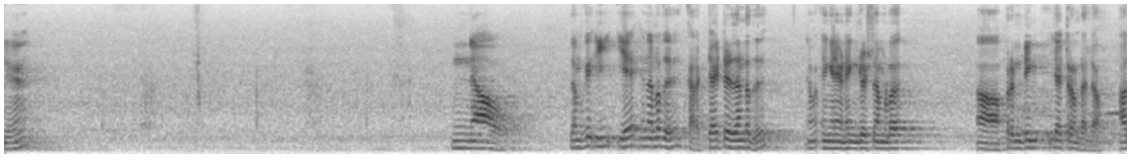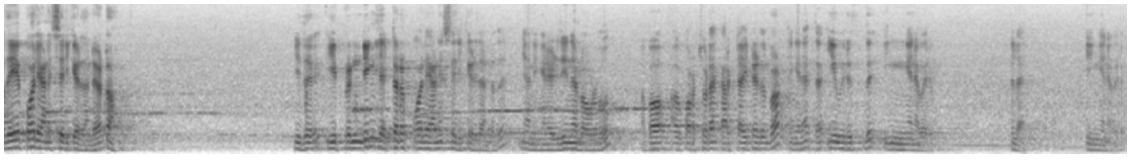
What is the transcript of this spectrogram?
ന് നൗ നമുക്ക് ഈ എ എന്നുള്ളത് കറക്റ്റായിട്ട് എഴുതേണ്ടത് എങ്ങനെയാണ് ഇംഗ്ലീഷ് നമ്മൾ പ്രിന്റിങ് ലെറ്റർ ഉണ്ടല്ലോ. അതേപോലെയാണ് ശരിക്കും എഴുതേണ്ടത് കേട്ടോ. ഇത് ഈ പ്രിന്റിംഗ് ലെറ്റർ പോലെയാണ് ശരിക്കും എഴുതേണ്ടത്. ഞാൻ ഇങ്ങനെ എഴുതിയെന്നുള്ളേ ഉള്ളൂ അപ്പോൾ കുറച്ചുകൂടെ കറക്റ്റായിട്ട് എഴുതുമ്പോൾ ഇങ്ങനെ ഈ ഒരു ഇത് ഇങ്ങനെ വരും. അല്ലേ? ഇങ്ങനെ വരും.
